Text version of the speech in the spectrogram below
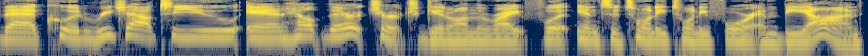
that could reach out to you and help their church get on the right foot into 2024 and beyond.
